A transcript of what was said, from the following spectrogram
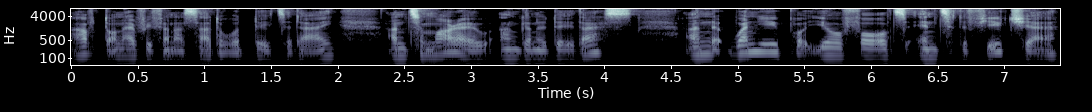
I've done everything I said I would do today, and tomorrow I'm going to do this." And when you put your thoughts into the future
